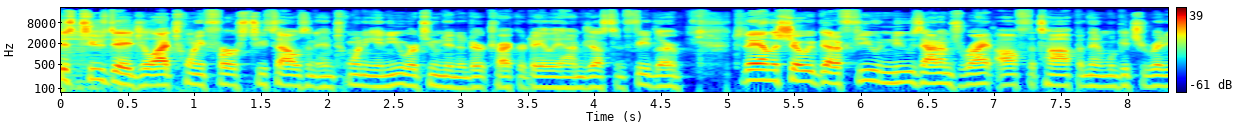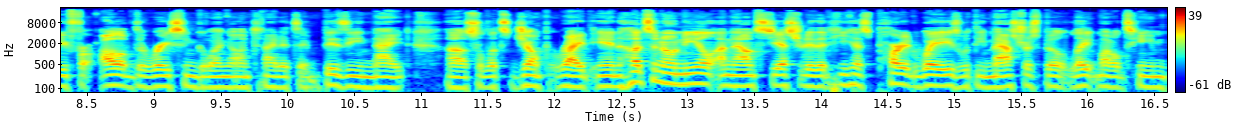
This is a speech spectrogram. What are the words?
greatest Tuesday, July 21st, 2020, and you are tuned into Dirt Tracker Daily. I'm Justin Fiedler. Today on the show, we've got a few news items right off the top, and then we'll get you ready for all of the racing going on tonight. It's a busy night, uh, so let's jump right in. Hudson O'Neal announced yesterday that he has parted ways with the MastersBilt late model team.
